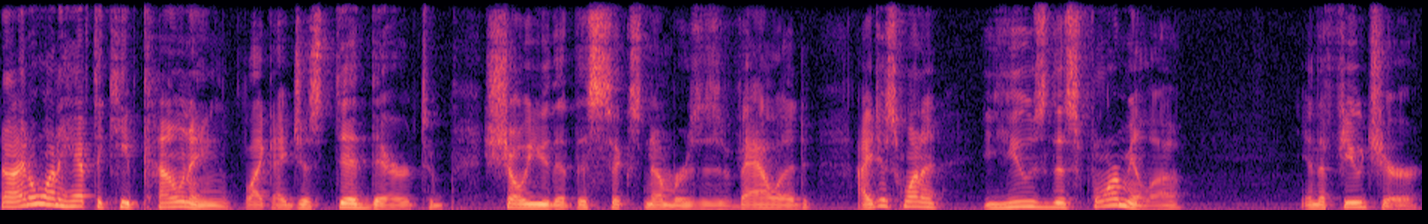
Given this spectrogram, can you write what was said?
Now, I don't want to have to keep counting like I just did there to show you that this six numbers is valid. I just want to use this formula in the future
